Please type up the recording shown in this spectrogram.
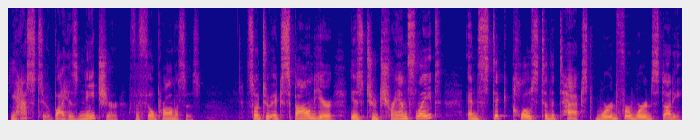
He has to, by his nature, fulfill promises. So to expound here is to translate and stick close to the text, word for word study.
